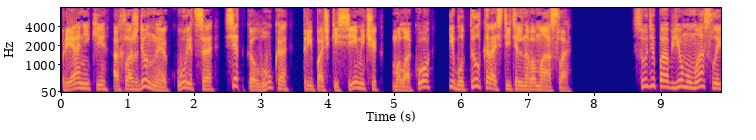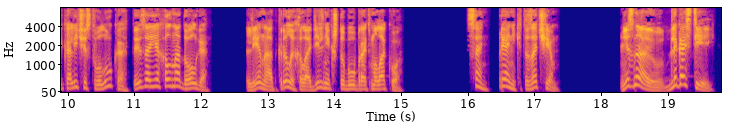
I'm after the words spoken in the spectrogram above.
Пряники, охлажденная курица, сетка лука, три пачки семечек, молоко и бутылка растительного масла. Судя по объему масла и количеству лука, ты заехал надолго. Лена открыла холодильник, чтобы убрать молоко. «Сань, пряники-то зачем?» «Не знаю, для гостей!» —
